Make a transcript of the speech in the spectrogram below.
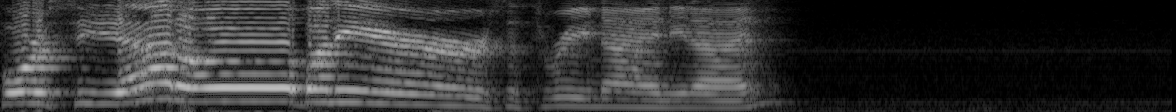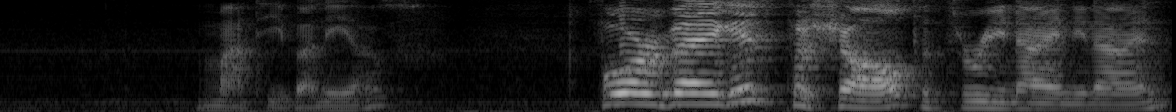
For Seattle Beniers, the 399. Matty Beniers. For Vegas, Pashal to 399.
